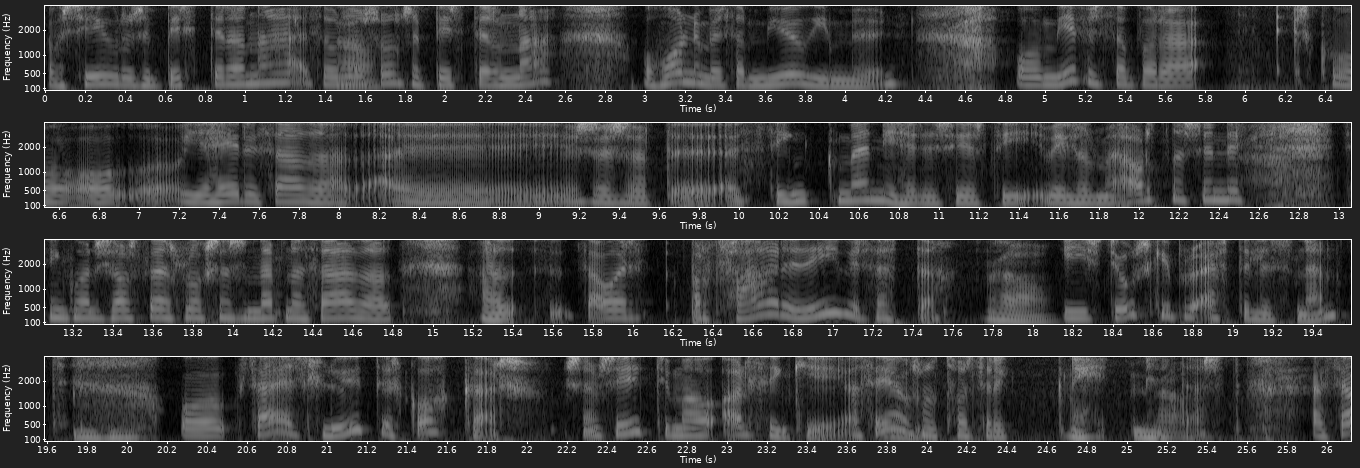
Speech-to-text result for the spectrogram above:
af Sigurður sem byrstir hana Þólarsson sem byrstir hana og honum er það mjög í mun og mér finnst það bara sko og, og ég heyri það að e, sagt, e, þingmenn, ég heyri síðast í Vilhelm Árnarsinni, þingmenn í sjálfstæðisflokksins sem nefna það að, að þá er bara farið yfir þetta Já. í stjórnskipur og eftirlitsnefnd mm -hmm. og það er hlutverk okkar sem sitjum á alþingi að þegar svona tórstregni myndast að þá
